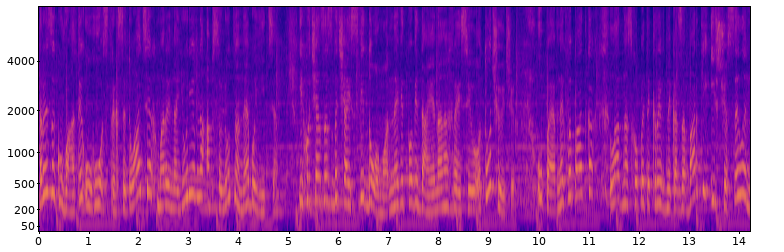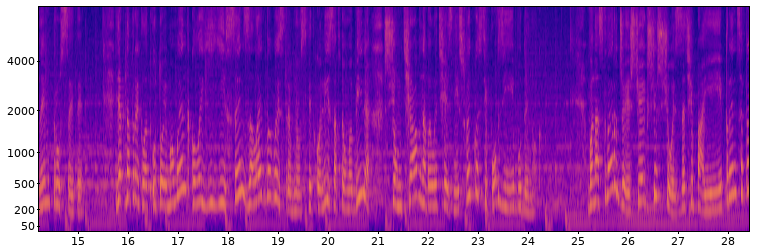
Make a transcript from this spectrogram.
Ризикувати у гострих ситуаціях Марина Юріївна абсолютно не боїться. І хоча зазвичай свідомо не відповідає на агресію оточуючих, у певних випадках ладна схопити кривдника за барки і щосили ним трусити. Як, наприклад, у той момент, коли її син заледве вистрибнув з-під коліс автомобіля, що мчав на величезній швидкості повз її будинок. Вона стверджує, що якщо щось зачіпає її принципи,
